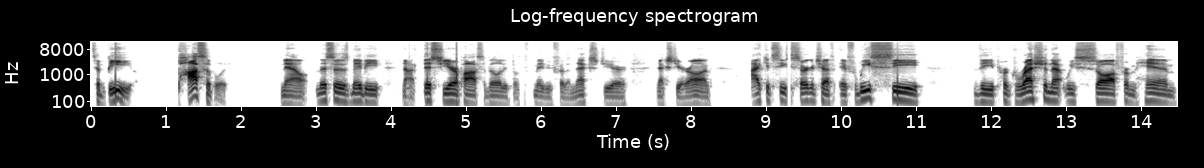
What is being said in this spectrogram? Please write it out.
to be possibly. Now, this is maybe not this year a possibility, but maybe for the next year, next year on. I could see Sergachev if we see the progression that we saw from him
